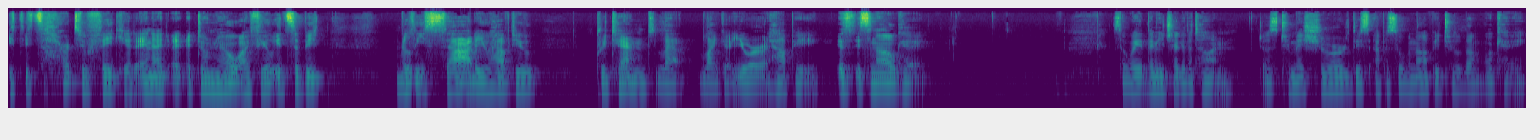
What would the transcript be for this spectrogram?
It, it's hard to fake it. And I, I, I don't know. I feel it's a bit really sad. You have to pretend that like you're happy. It's, it's not okay. So wait, let me check the time just to make sure this episode will not be too long. Okay.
